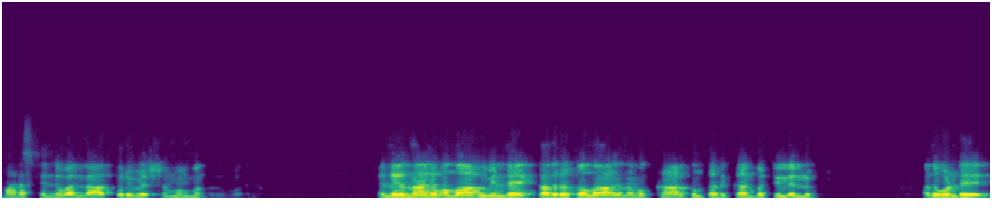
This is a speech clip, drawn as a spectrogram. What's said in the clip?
മനസ്സിന് വല്ലാത്തൊരു വിഷമം വന്നതുപോലെ എന്നിരുന്നാലും അള്ളാഹുവിന്റെ കതിറക്കൊള്ളാഹ് നമുക്ക് ആർക്കും തടുക്കാൻ പറ്റില്ലല്ലോ. അതുകൊണ്ട്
